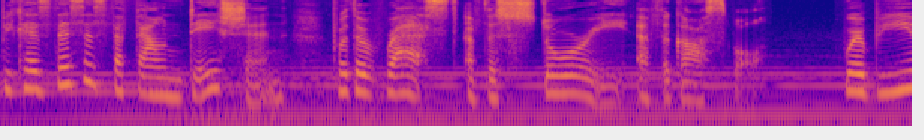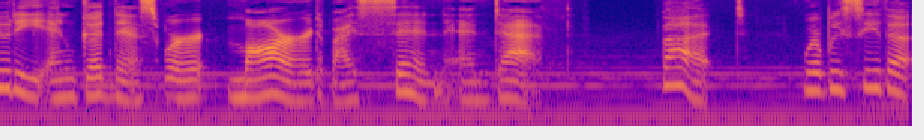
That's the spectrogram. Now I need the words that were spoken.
because this is the foundation for the rest of the story of the gospel, where beauty and goodness were marred by sin and death, but where we see the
